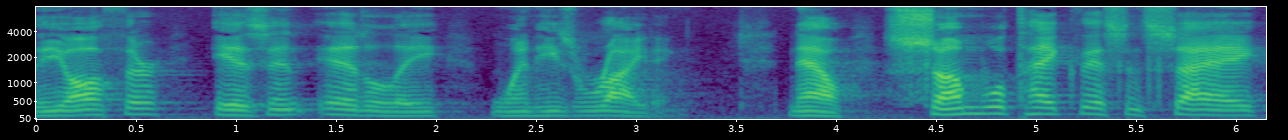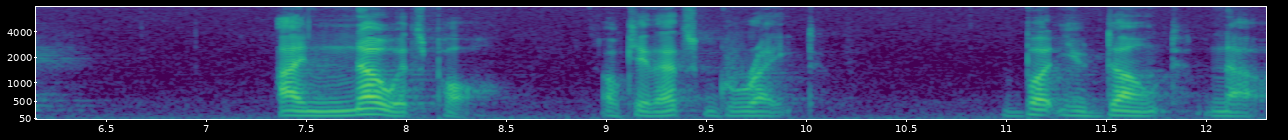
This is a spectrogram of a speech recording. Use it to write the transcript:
The author is in Italy when he's writing. Now, some will take this and say, I know it's Paul. Okay, that's great. But you don't know.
